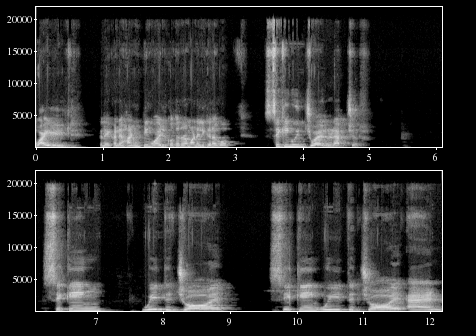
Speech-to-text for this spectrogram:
wild তাহলে এখানে হান্টিং ওয়াইল্ড কথাটা মানে লিখে রাখো, seeking with joy and rapture. Seeking with joy, seeking with joy and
